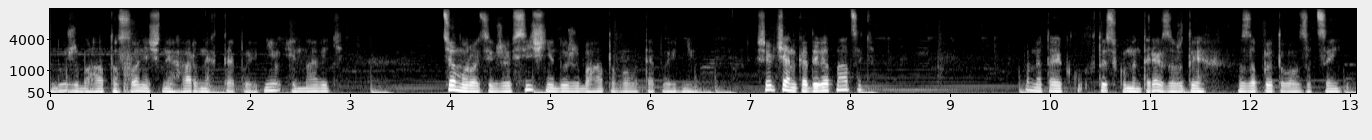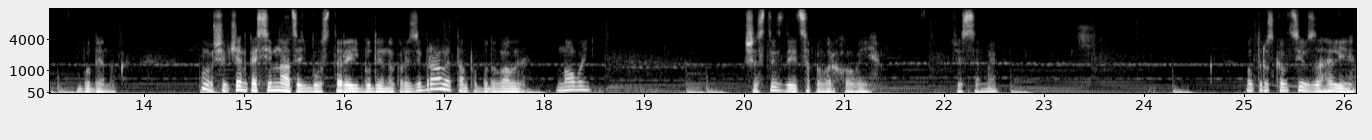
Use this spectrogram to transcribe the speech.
Дуже багато сонячних, гарних, теплих днів, і навіть в цьому році, вже в січні, дуже багато було теплих днів. Шевченка 19. Пам'ятаю, хтось в коментарях завжди запитував за цей будинок. Ну, Шевченка 17 був старий будинок, розібрали, там побудували новий. Шести, здається, поверховий. Чи семи. У Трускавці взагалі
